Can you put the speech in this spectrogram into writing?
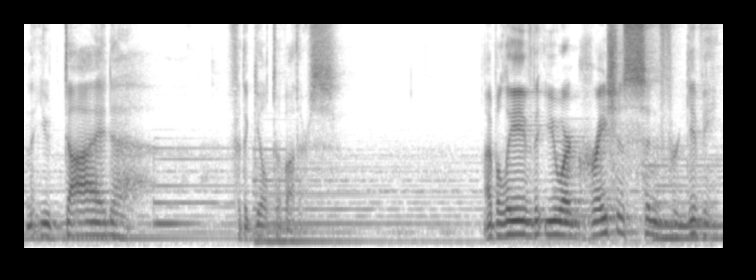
and that you died for the guilt of others. I believe that you are gracious and forgiving,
